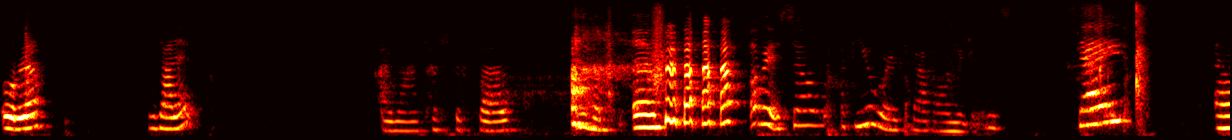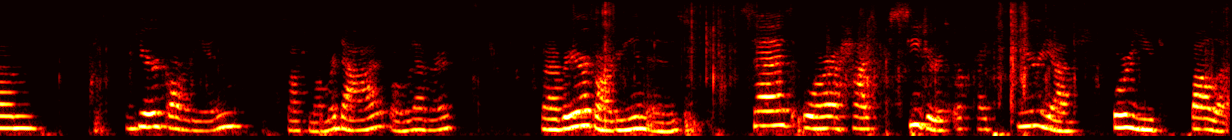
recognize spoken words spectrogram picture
Olivia, Was that it? I wanna touch the clouds. Um okay, so a few words about following your dreams. Say um your guardian slash mom or dad or whatever, whoever your guardian is, says or has procedures or criteria for you to follow.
